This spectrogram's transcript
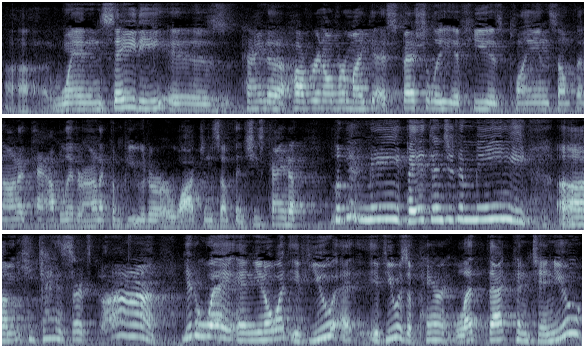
Uh, when Sadie is kind of hovering over Micah, especially if he is playing something on a tablet or on a computer or watching something, she's kind of, look at me, pay attention to me. Um, he kind of starts, ah, get away. And you know what? If you, if you as a parent let that continue,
